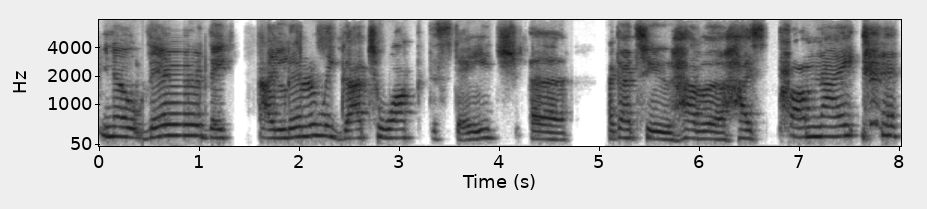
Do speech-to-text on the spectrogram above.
you know, there they I literally got to walk the stage. Uh, I got to have a high prom night.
